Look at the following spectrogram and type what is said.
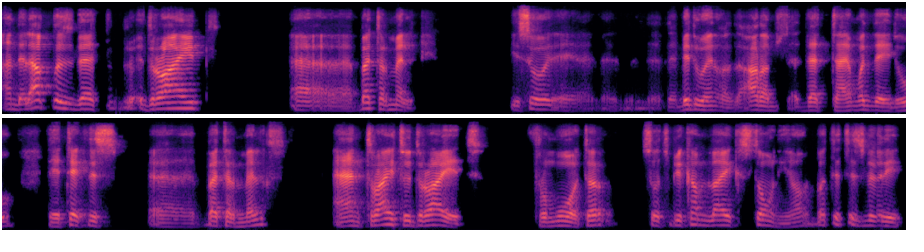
And the aqt is the dried uh, buttermilk. You saw uh, the, the, Bedouin or the Arabs at that time, what they do, they take this uh, buttermilks and try to dry it from water so it's become like stone, you know, but it is very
